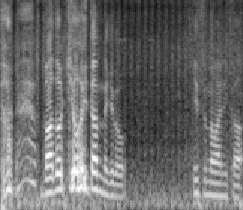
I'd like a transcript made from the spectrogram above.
バ バド教いたんだけど。いつの間にか。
